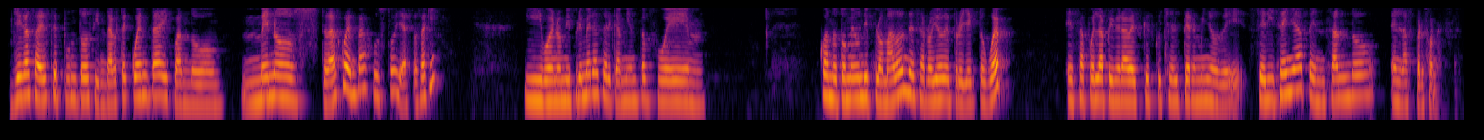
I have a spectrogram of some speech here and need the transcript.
llegas a este punto sin darte cuenta y cuando menos te das cuenta, justo ya estás aquí. Y bueno, mi primer acercamiento fue cuando tomé un diplomado en desarrollo de proyecto web esa fue la primera vez que escuché el término de se diseña pensando en las personas.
